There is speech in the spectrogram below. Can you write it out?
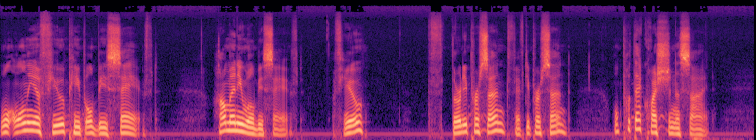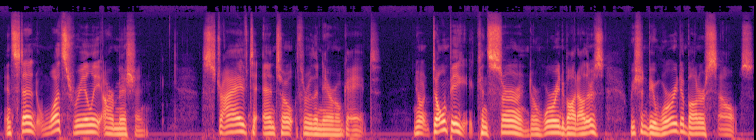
will only a few people be saved? How many will be saved? A few? 30%? 50%? We'll put that question aside. Instead, what's really our mission? Strive to enter through the narrow gate. You know, don't be concerned or worried about others. We should be worried about ourselves.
